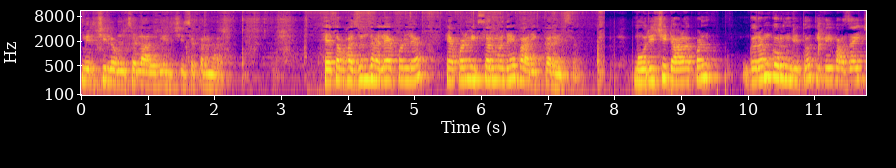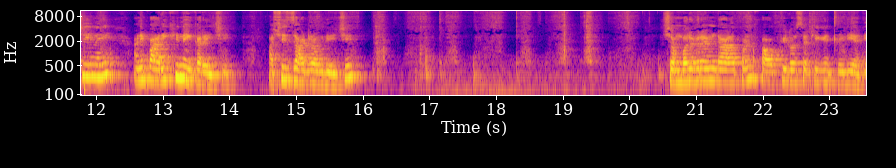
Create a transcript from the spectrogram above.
मिरची लोणचं लाल मिरचीचं करणार. हे आता भाजून झालंय आपल्या हे आपण मिक्सरमध्ये बारीक करायचं. मोहरीची डाळ आपण गरम करून घेतो ती काही भाजायची नाही आणि बारीकही नाही करायची. अशीच जाड राहू द्यायची. शंभर ग्रॅम डाळ आपण पाव किलोसाठी घेतलेली आहे.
